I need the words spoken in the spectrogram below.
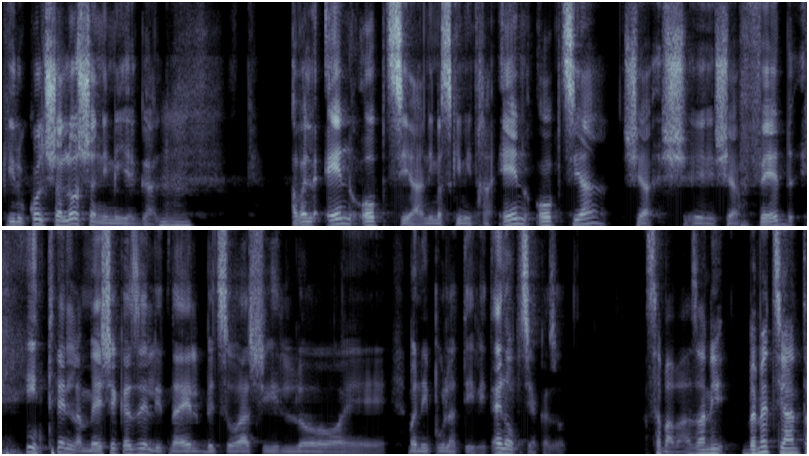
כאילו כל שלוש שנים יהיה גל. Mm-hmm. אבל אין אופציה, אני מסכים איתך, אין אופציה שה, ש, שהפד ייתן למשק הזה להתנהל בצורה שהיא לא אה, מניפולטיבית, אין אופציה כזאת. סבבה, אז אני באמת ציינת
